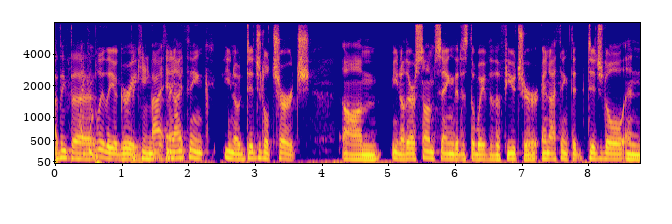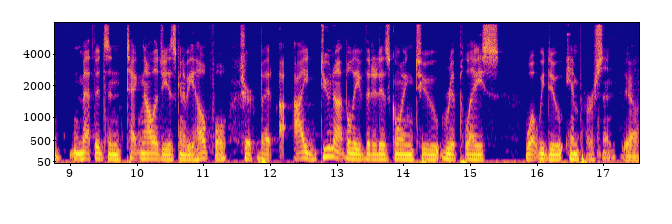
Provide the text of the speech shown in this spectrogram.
I think the, I completely agree. the king I, and I think, you know, digital church, um, you know, there are some saying that it's the wave of the future. And I think that digital and methods and technology is going to be helpful. Sure. But I, I do not believe that it is going to replace what we do in person. Yeah.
